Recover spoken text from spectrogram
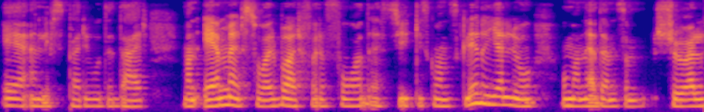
er en livsperiode der man er mer sårbar for å få det psykisk vanskelig. Det gjelder jo om man er den som sjøl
